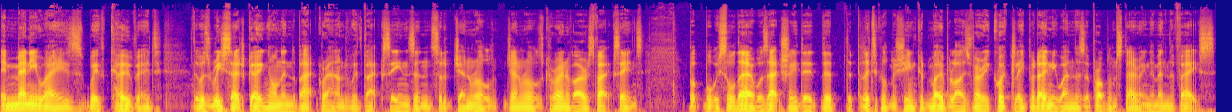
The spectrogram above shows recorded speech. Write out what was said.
in many ways, with COVID, there was research going on in the background with vaccines and sort of general general coronavirus vaccines. But what we saw there was actually the, the, the political machine could mobilize very quickly, but only when there's a problem staring them in the face.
